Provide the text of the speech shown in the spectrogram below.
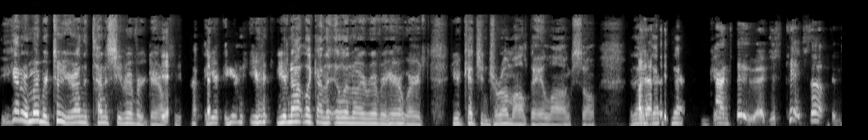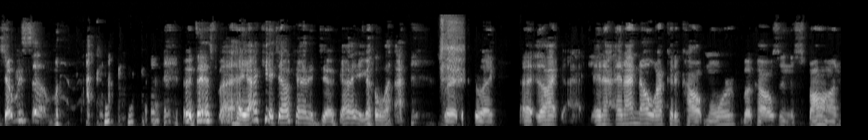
You got to remember too. You're on the Tennessee River, Daryl. Yeah. You're you're you're you're not like on the Illinois River here, where you're catching drum all day long. So that, that, that, that too. I just catch something. Show me something. but that's fine. Hey, I catch all kind of junk. I ain't gonna lie. But anyway, uh, like, and I, and I know I could have caught more because in the spawn,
